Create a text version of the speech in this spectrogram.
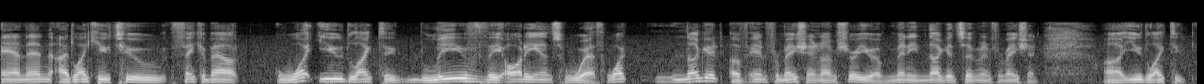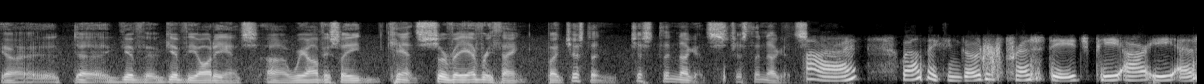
And then I'd like you to think about what you'd like to leave the audience with. What nugget of information, I'm sure you have many nuggets of information uh, you'd like to uh, uh, give the give the audience. Uh, we obviously can't survey everything, but just the just the nuggets, just the nuggets. All right. Well, they can go to Prestige, P R E S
